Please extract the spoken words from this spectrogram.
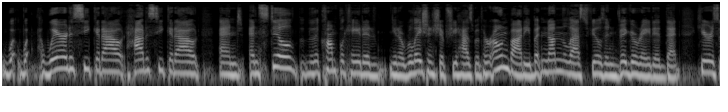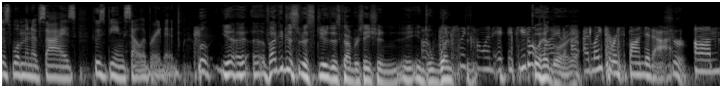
wh- wh- where to seek it out, how to seek it out, and and still the complicated you know relationship she has with her own body, but nonetheless feels invigorated that here's this woman of size who's being celebrated. Well, you know, if I could just sort of steer this conversation into oh, one. Actually, Colin, if you don't Go ahead, mind, Laura, yeah. I'd like to respond to that. Sure. Um,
